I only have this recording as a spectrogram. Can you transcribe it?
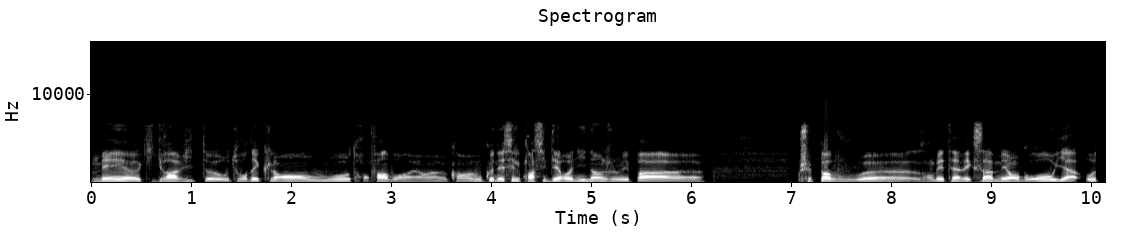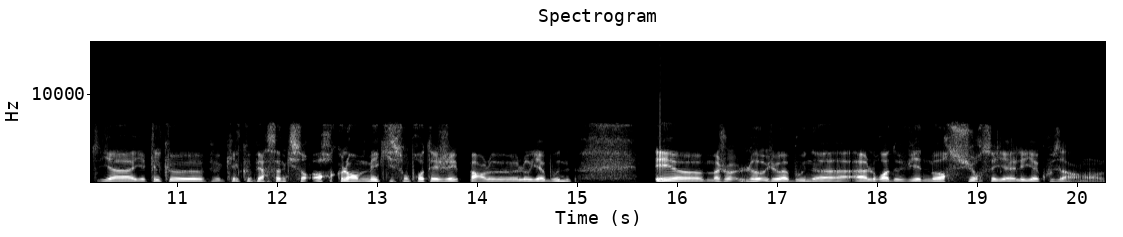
mais euh, qui gravitent euh, autour des clans ou autres. Enfin bon, euh, quand vous connaissez le principe des Ronin, hein, je vais pas, euh, je vais pas vous euh, embêter avec ça, mais en gros, il y a, il y a, y a quelques quelques personnes qui sont hors clan, mais qui sont protégées par le l'Oyabun. Et euh, le Yoabun a, a le droit de vie et de mort sur ces, les Yakuza. hein.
